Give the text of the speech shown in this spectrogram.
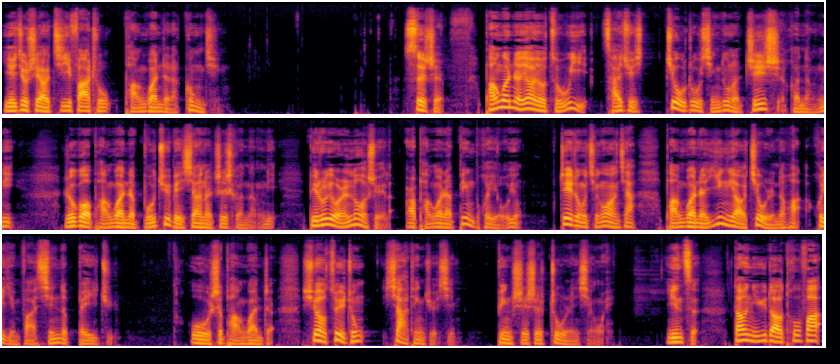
也就是要激发出旁观者的共情。四是，旁观者要有足以采取救助行动的知识和能力。如果旁观者不具备相应的知识和能力，比如有人落水了，而旁观者并不会游泳，这种情况下，旁观者硬要救人的话，会引发新的悲剧。五是旁观者需要最终下定决心，并实施助人行为。因此，当你遇到突发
